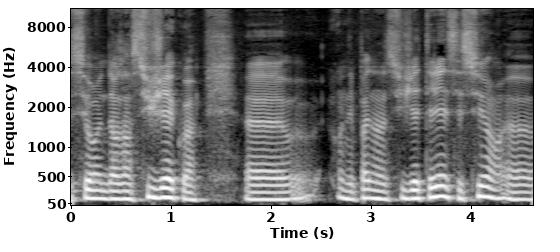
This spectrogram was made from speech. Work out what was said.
sur, dans un sujet quoi on n'est pas dans un sujet télé, c'est sûr. Euh,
